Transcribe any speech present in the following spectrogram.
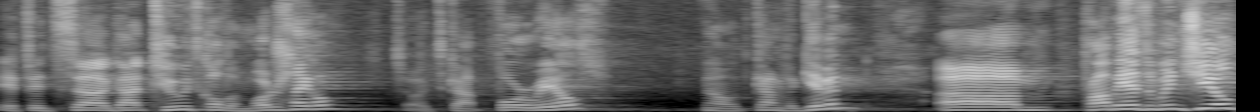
If it's uh, got two, it's called a motorcycle. So it's got four wheels. You know, it's kind of a given. Um, probably has a windshield.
